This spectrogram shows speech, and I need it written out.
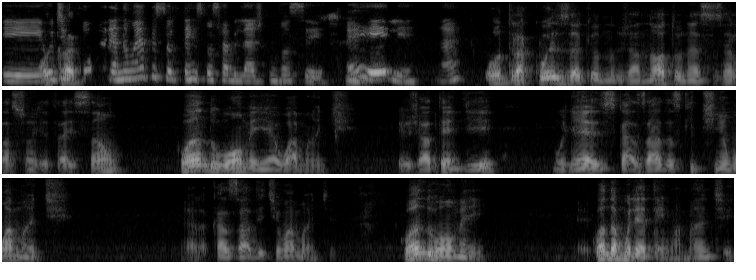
E Outra... o de fora não é a pessoa que tem responsabilidade com você, é Sim. é ele, né? Outra coisa que eu já noto nessas relações de traição, quando o homem é o amante, eu já atendi mulheres casadas que tinham um amante. Ela casada e tinha um amante. Quando o homem, quando a mulher tem um amante,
